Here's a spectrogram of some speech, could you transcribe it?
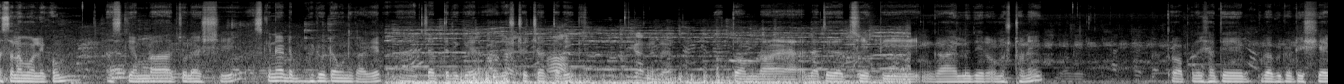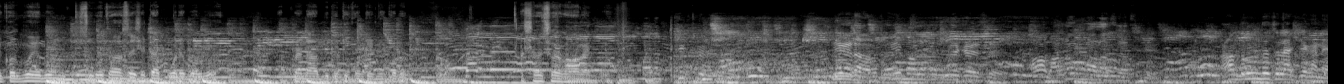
আসসালামু আলাইকুম। আজকে আমরা চলে আসছি। আজকে না এটা ভিডিওটা অনেক আগের চার তারিখের, আগস্টের চার তারিখ। তো আমরা রাতে যাচ্ছি একটি গায়েলুদের অনুষ্ঠানে। তো আপনাদের সাথে পুরো ভিডিওটি শেয়ার করব এবং কিছু কথা আছে সেটা পরে বলব। আপনারা ভিডিওটি কন্টিনিউ করুন। আশা সবাই ভালো লাগবে আন্দোলন চলে আসছে এখানে।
